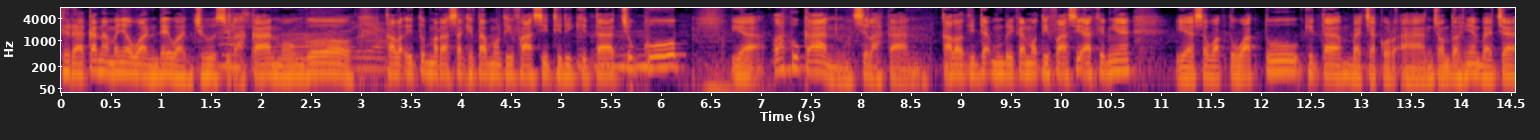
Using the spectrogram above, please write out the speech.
gerakan namanya one day one juice silahkan monggo. Iya. Kalau itu merasa kita motivasi diri kita cukup ya lakukan silahkan. Kalau tidak memberikan motivasi akhirnya ya sewaktu-waktu kita baca Quran. Contohnya baca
